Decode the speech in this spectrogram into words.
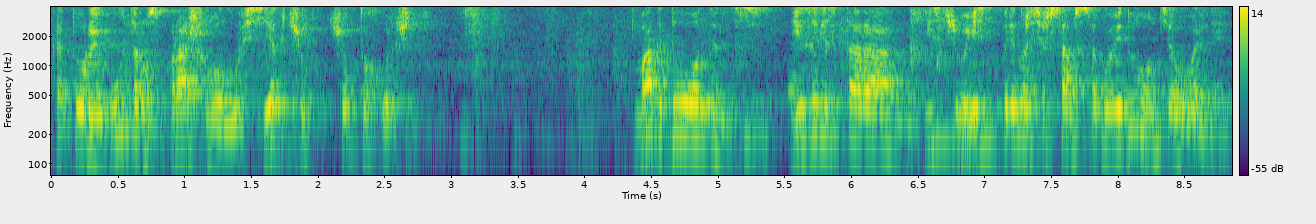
который утром спрашивал у всех, что кто хочет. Макдональдс, из ресторана, из чего. Если ты приносишь сам с собой еду, он тебя увольняет.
